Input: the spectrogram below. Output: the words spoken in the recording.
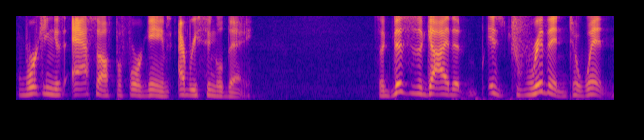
working his ass off before games every single day. It's like this is a guy that is driven to win.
